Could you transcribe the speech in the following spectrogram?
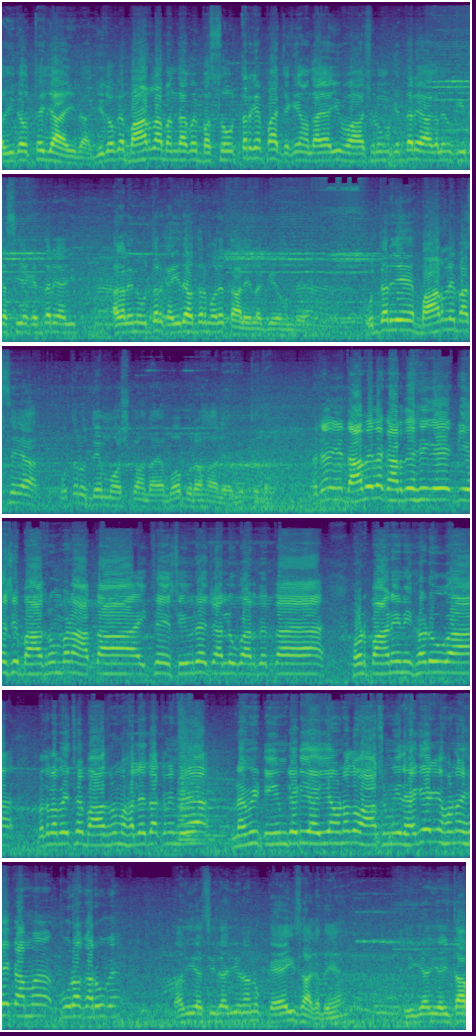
ਅਸੀਂ ਤਾਂ ਉੱਥੇ ਜਾਈਦਾ ਜਦੋਂ ਕਿ ਬਾਹਰਲਾ ਬੰਦਾ ਕੋਈ ਬੱਸੋਂ ਉੱਤਰ ਕੇ ਭੱਜ ਕੇ ਆਉਂਦਾ ਆ ਜੀ, ਵਾਸ਼ਰੂਮ ਕਿੱਧਰ ਆ, ਅਗਲੇ ਨੂੰ ਕੀ ਦੱਸੀਏ ਕਿੱਧਰ ਆ ਜੀ, ਅਗਲੇ ਨੂੰ ਉੱਧਰ ਕਹੀਦਾ, ਉੱਧਰ ਮੋਰੇ ਤਾਲੇ ਲੱਗੇ ਹੁੰਦੇ ਆ। ਉੱਧਰ ਜੇ ਬਾਹਰਲੇ ਪਾਸੇ ਆ, ਉੱਧਰ ਉੱਦੇ ਮੁਸ਼ਕ ਆਉਂਦਾ ਆ, ਬਹੁਤ ਬੁਰਾ ਹਾਲ ਹੈ ਜੀ ਉੱਥੇ ਦਾ ਅੱਛਾ, ਇਹ ਦਾਅਵੇ ਤਾਂ ਕਰਦੇ ਸੀਗੇ ਕਿ ਅਸੀਂ ਬਾਥਰੂਮ ਬਣਾਤਾ, ਇੱਥੇ ਸੀਵਰੇਜ ਚਾਲੂ ਕਰ ਦਿੱਤਾ ਹੈ ਹੁਣ ਪਾਣੀ ਨਹੀਂ ਖੜੂਗਾ। ਮਤਲਬ ਇੱਥੇ ਬਾਥਰੂਮ ਹਲੇ ਤੱਕ ਨਹੀਂ ਮਿਲਿਆ। ਨਵੀਂ ਟੀਮ ਜਿਹੜੀ ਆਈ ਆ, ਉਹਨਾਂ ਤੋਂ ਆਸ ਉਮੀਦ ਹੈਗੀ ਹੈ ਕਿ ਹੁਣ ਇਹ ਕੰਮ ਪੂਰਾ ਕਰੂਗੇ? ਭਾਜੀ, ਅਸੀਂ ਤਾਂ ਜੀ ਉਹਨਾਂ ਨੂੰ ਕਹਿ ਹੀ ਸਕਦੇ ਆ ਠੀਕ ਹੈ ਜੀ, ਅਸੀਂ ਤਾਂ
